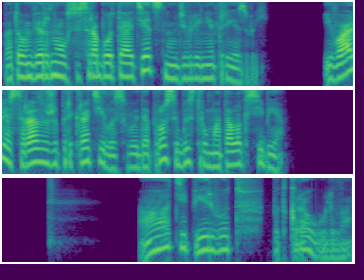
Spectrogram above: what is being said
Потом вернулся с работы отец, на удивление трезвый. И Валя сразу же прекратила свой допрос и быстро умотала к себе. А теперь вот подкараулила.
